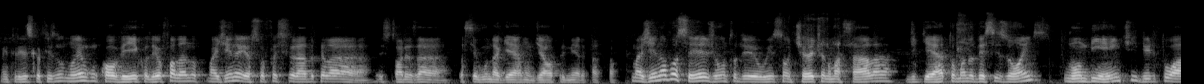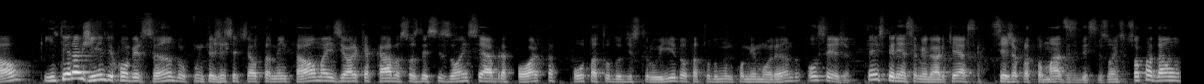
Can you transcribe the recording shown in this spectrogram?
uma entrevista que eu fiz, não lembro com qual veículo, eu falando, imagina, eu sou fascinado pela histórias da, da Segunda Guerra Mundial, primeira, tal, tal. Imagina você junto de Winston Churchill numa sala de guerra tomando decisões, num ambiente virtual, interagindo e conversando com inteligência artificial também tal, mas e a hora que acaba suas decisões, você abre a porta, ou tá tudo destruído, ou tá todo mundo comemorando. Ou seja, tem experiência melhor que essa? Seja para tomadas de decisões, só para dar um,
